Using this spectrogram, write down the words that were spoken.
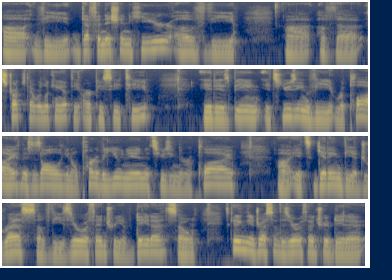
Uh, the definition here of the uh, of the struct that we're looking at, the RPCT, it is being, it's using the reply. This is all, you know, part of a union. It's using the reply. Uh, it's getting the address of the zeroth entry of data. So it's getting the address of the zeroth entry of data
